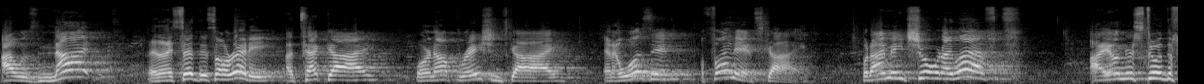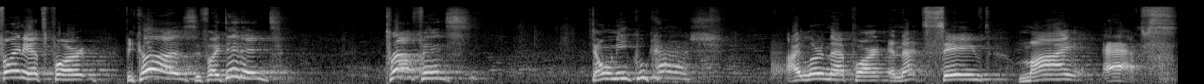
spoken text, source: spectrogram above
I was not, and I said this already, a tech guy or an operations guy, and I wasn't a finance guy. But I made sure when I left, I understood the finance part because if I didn't, profits don't equal cash. I learned that part, and that saved my ass.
